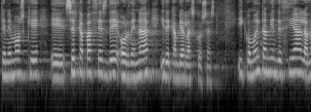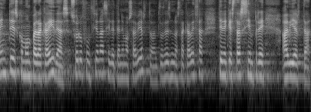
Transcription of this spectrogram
tenemos que eh, ser capaces de ordenar y de cambiar las cosas. Y como él también decía, la mente es como un paracaídas, solo funciona si le tenemos abierto. Entonces, nuestra cabeza tiene que estar siempre abierta.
